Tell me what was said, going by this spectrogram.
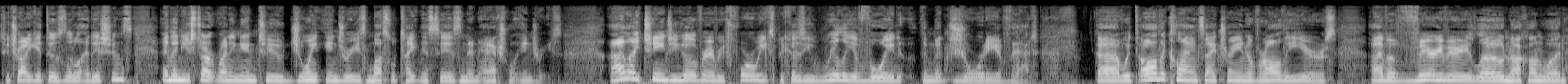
to try to get those little additions. And then you start running into joint injuries, muscle tightnesses, and then actual injuries. I like changing over every four weeks because you really avoid the majority of that. Uh, with all the clients I train over all the years, I have a very, very low, knock on wood,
